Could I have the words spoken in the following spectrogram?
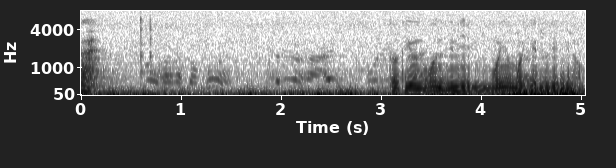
ฮะตัวที่มันวนอยู่นี่มันยังบ่เห็นอยู่พี่น้อง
